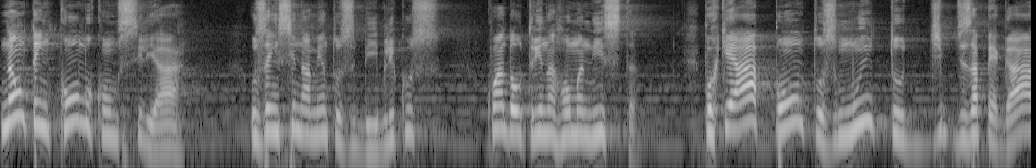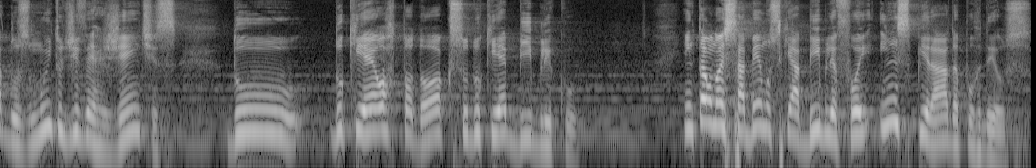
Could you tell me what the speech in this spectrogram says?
Não tem como conciliar os ensinamentos bíblicos com a doutrina romanista, porque há pontos muito desapegados, muito divergentes do, do que é ortodoxo, do que é bíblico. Então, nós sabemos que a Bíblia foi inspirada por Deus.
